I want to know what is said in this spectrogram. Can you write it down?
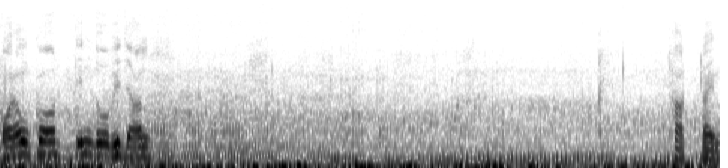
ভয়ঙ্কর তিন্দু অভিযান। থার্ড টাইম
